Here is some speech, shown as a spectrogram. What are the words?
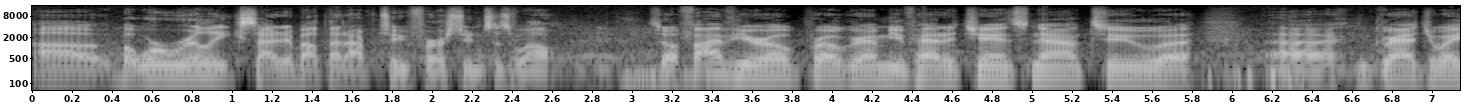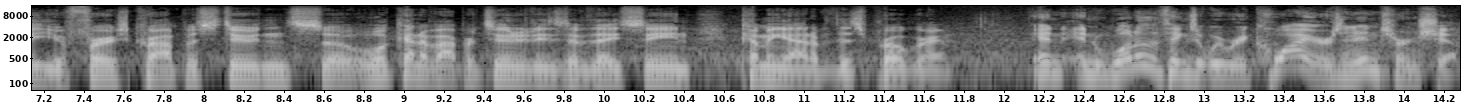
Uh, but we're really excited about that opportunity for our students as well. So, a five-year-old program. You've had a chance now to uh, graduate your first crop of students. So what kind of opportunities have they seen coming out of this program? And, and one of the things that we require is an internship.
